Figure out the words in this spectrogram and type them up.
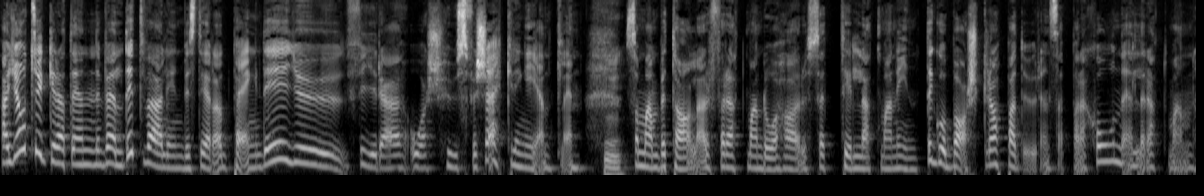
Ja, jag tycker att det är en väldigt välinvesterad peng. Det är ju fyra års husförsäkring egentligen mm. som man betalar för att man då har sett till att man inte går barskrapad ur en separation eller att man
